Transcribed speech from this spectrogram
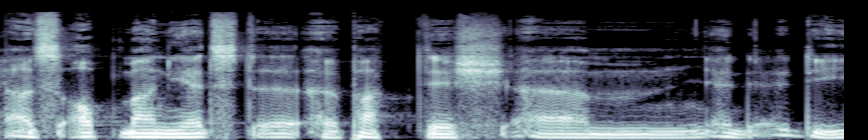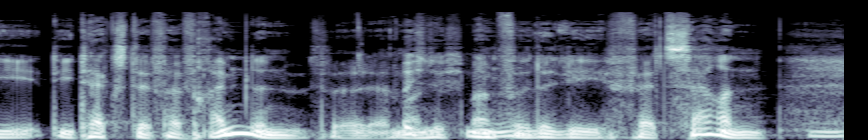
als ob man jetzt äh, äh, praktisch ähm, die, die Texte verfremden würde. Richtig. Man, man mhm. würde die verzerren. Mhm.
